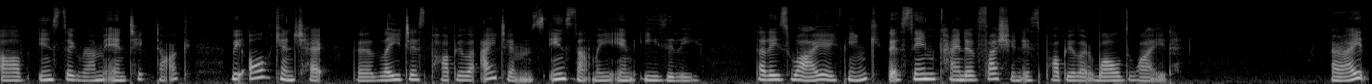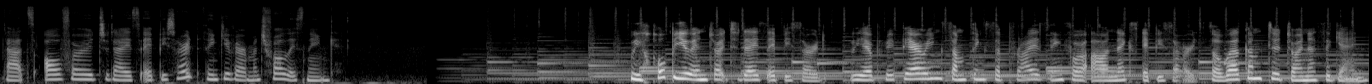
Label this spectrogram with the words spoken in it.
of Instagram and TikTok, we all can check the latest popular items instantly and easily. That is why I think the same kind of fashion is popular worldwide. Alright, that's all for today's episode. Thank you very much for listening. We hope you enjoyed today's episode. We are preparing something surprising for our next episode, so welcome to join us again.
